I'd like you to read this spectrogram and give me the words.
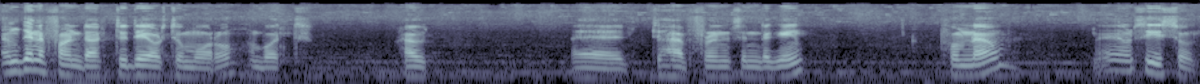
I'm gonna find out today or tomorrow about how uh, to have friends in the game. From now, I'll see you soon.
